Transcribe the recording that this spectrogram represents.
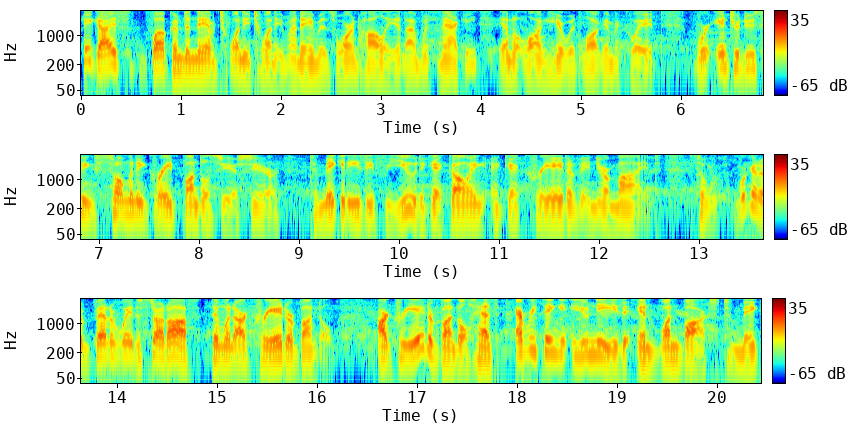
Hey guys, welcome to NAMM 2020. My name is Warren Holly and I'm with Mackie and along here with Long and McQuade. We're introducing so many great bundles this year to make it easy for you to get going and get creative in your mind. So we're going to better way to start off than with our creator bundle. Our creator bundle has everything you need in one box to make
